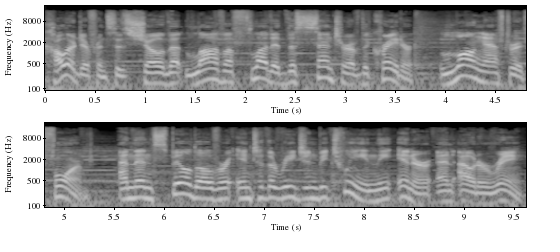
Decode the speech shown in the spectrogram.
Color differences show that lava flooded the center of the crater long after it formed, and then spilled over into the region between the inner and outer ring.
